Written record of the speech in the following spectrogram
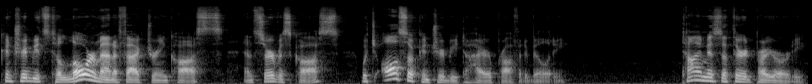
contributes to lower manufacturing costs and service costs, which also contribute to higher profitability. Time is the third priority.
